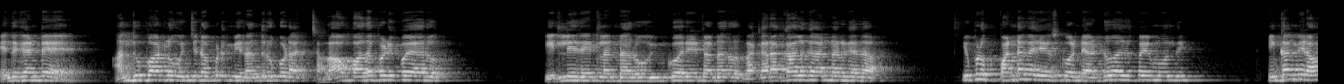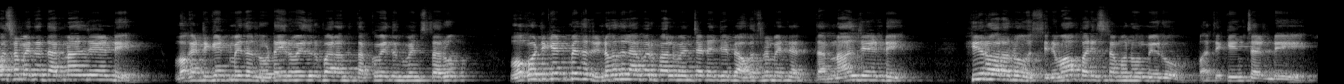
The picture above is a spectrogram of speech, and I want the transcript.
ఎందుకంటే అందుబాటులో ఉంచినప్పుడు మీరందరూ కూడా చాలా బాధపడిపోయారు. ఇడ్లీ రేట్లు అన్నారు ఇంకో రేట్లు అన్నారు రకరకాలుగా అన్నారు కదా. ఇప్పుడు పండగ చేసుకోండి అడ్డు అదిపోయేం ఉంది. ఇంకా మీరు అవసరమైతే ధర్నాలు చేయండి. ఒక టికెట్ మీద నూట ఇరవై ఐదు రూపాయలు అంత తక్కువ ఎందుకు పెంచుతారు? ఒక టికెట్ మీద రెండు వందల యాభై రూపాయలు పెంచండి అని చెప్పి అవసరమైతే ధర్నాలు చేయండి. హీరోలను సినిమా పరిశ్రమను మీరు బతికించండి.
